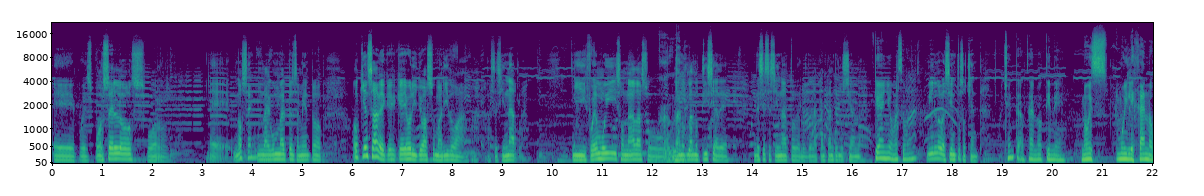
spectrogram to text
eh, pues por celos, por, eh, no sé, algún mal pensamiento o quién sabe que, que orilló a su marido a, a asesinarla. Y fue muy sonada su, la, no- la noticia de, de ese asesinato de, los, de la cantante Luciana. ¿Qué año más o menos? 1980. 80, o sea, no tiene, no es muy lejano.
